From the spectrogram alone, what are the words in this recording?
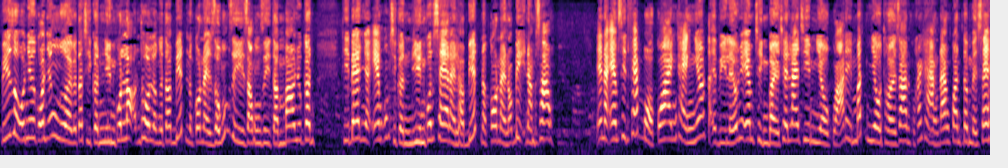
Ví dụ như có những người người ta chỉ cần nhìn con lợn thôi là người ta biết là con này giống gì, dòng gì, tầm bao nhiêu cân. Thì bên nhà em cũng chỉ cần nhìn con xe này là biết là con này nó bị làm sao. Nên là em xin phép bỏ qua anh Thành nhé, Tại vì nếu như em trình bày trên livestream nhiều quá thì mất nhiều thời gian của khách hàng đang quan tâm về xe.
